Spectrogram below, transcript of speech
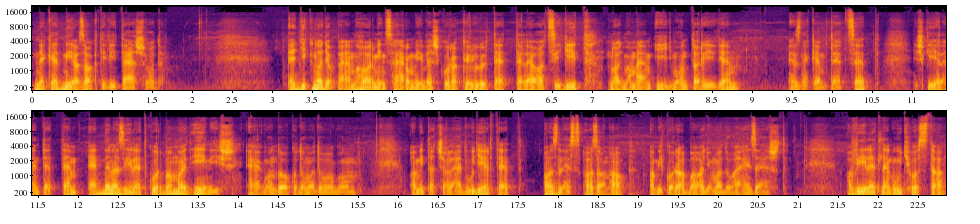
neked mi az aktivitásod? Egyik nagyapám 33 éves kora körül tette le a cigit, nagymamám így mondta régen, ez nekem tetszett, és kijelentettem, ebben az életkorban majd én is elgondolkodom a dolgom. Amit a család úgy értett, az lesz az a nap, amikor abba hagyom a dohányzást. A véletlen úgy hozta,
